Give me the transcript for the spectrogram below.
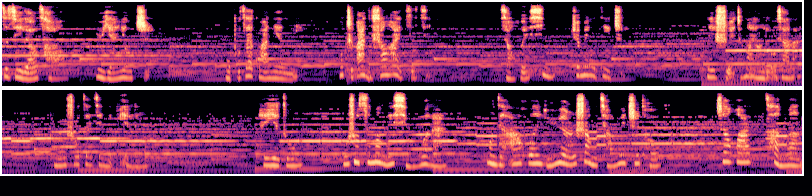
字迹潦草，欲言又止，我不再挂念你。我只怕你伤害自己，想回信却没有地址，泪水就那样流下来，不能说再见的别离。黑夜中，无数次梦里醒过来，梦见阿欢鱼跃而上的蔷薇枝头，山花灿烂，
